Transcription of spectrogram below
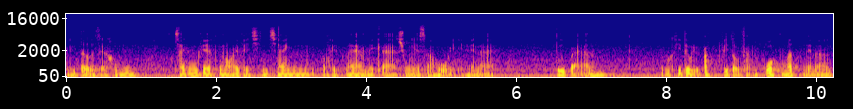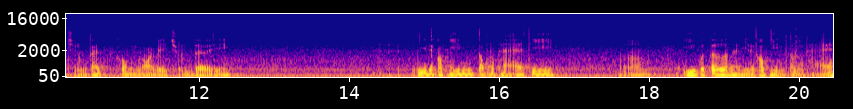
nên tớ sẽ không tránh việc nói về chiến tranh ở Việt Nam với cả chủ nghĩa xã hội hay là tư bản. Có khi tôi bị bắt vì tội phản quốc mất nên là chúng ta không nói về chuyện đấy. Nhìn ở góc nhìn tổng thể thì uh, ý của tớ là nhìn ở góc nhìn tổng thể.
